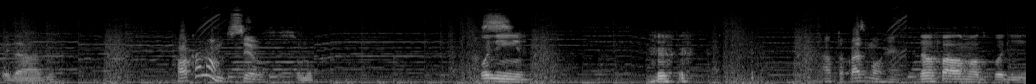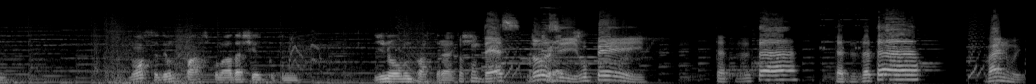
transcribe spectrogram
Cuidado. Qual que é o nome do seu? Sou uma Nossa. folhinha. Ah, tô quase morrendo. Não fala mal do folhinha. Nossa, deu um passo pro lado, achei o Pokémon. De novo um Patrat. Tô com 10, 12, upei! Tá, tá, tá, tá, tá, tá, tá, tá. Vai no whip.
